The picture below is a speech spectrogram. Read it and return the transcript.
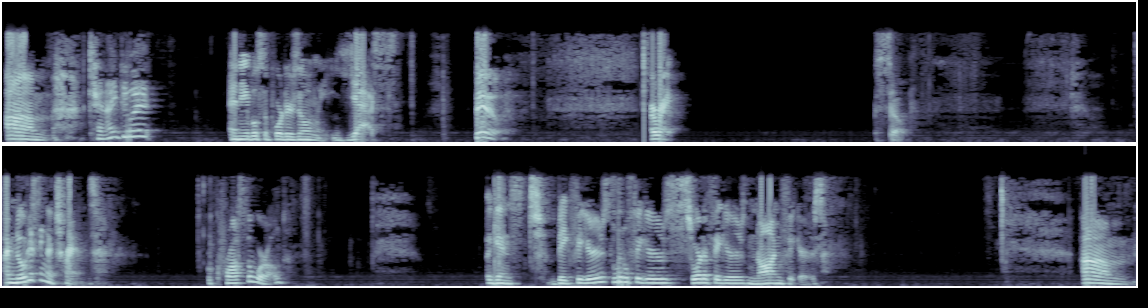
Um, can I do it? Enable supporters only. Yes. Boom. All right. So, I'm noticing a trend across the world against big figures, little figures, sort of figures, non figures. Um,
